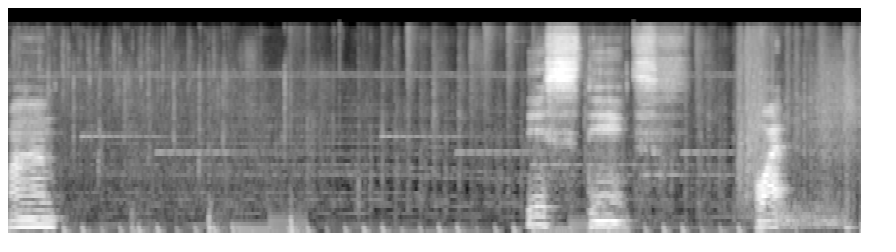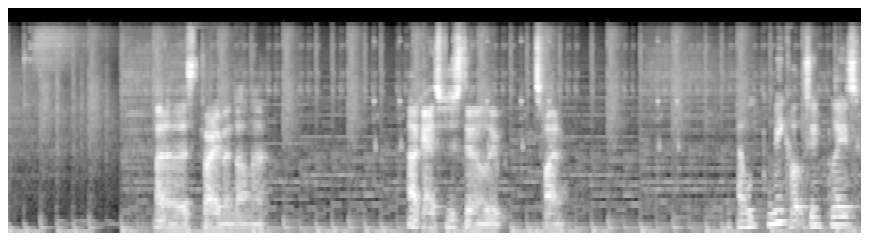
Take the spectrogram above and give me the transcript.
Man. This stinks. What? Oh no, there's ferryman down there. Okay, so we're just doing a loop. It's fine. Can we, can we cut soon, please?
